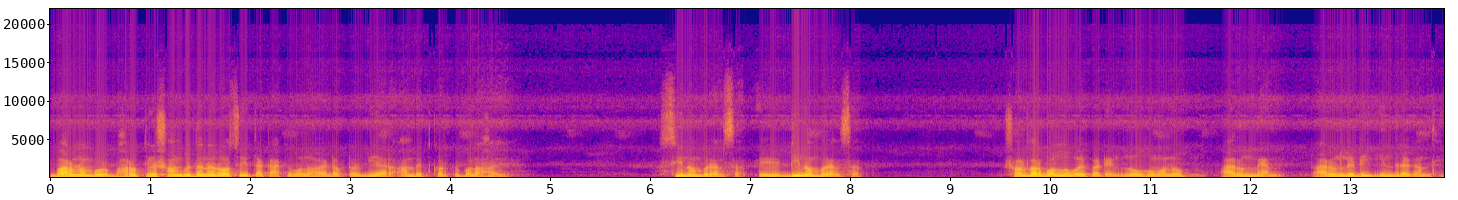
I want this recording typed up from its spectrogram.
বারো নম্বর, ভারতীয় সংবিধানের রচয়িতা কাকে বলা হয়? ডক্টর বি আর আম্বেদকরকে বলা হয়। সি নম্বর অ্যান্সার এ ডি নম্বর অ্যান্সার সর্দার বল্লভভাই প্যাটেল লৌহ মানব iron man iron lady Indira Gandhi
